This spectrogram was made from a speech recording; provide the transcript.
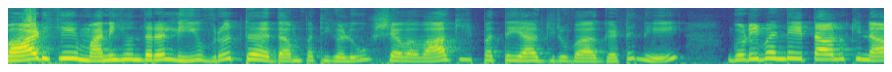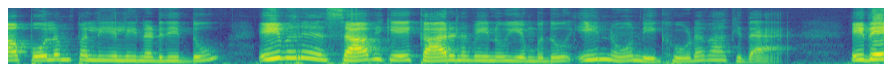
ಬಾಡಿಗೆ ಮನೆಯೊಂದರಲ್ಲಿ ವೃದ್ಧ ದಂಪತಿಗಳು ಶವವಾಗಿ ಪತ್ತೆಯಾಗಿರುವ ಘಟನೆ ಗುಡಿಬಂಡೆ ತಾಲೂಕಿನ ಪೋಲಂಪಲ್ಲಿಯಲ್ಲಿ ನಡೆದಿದ್ದು, ಇವರ ಸಾವಿಗೆ ಕಾರಣವೇನು ಎಂಬುದು ಇನ್ನೂ ನಿಗೂಢವಾಗಿದೆ. ಇದೇ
